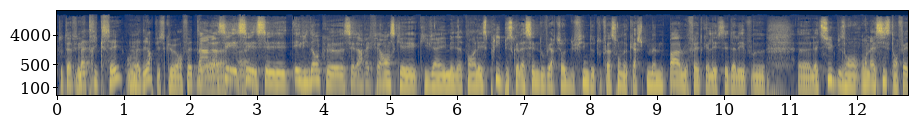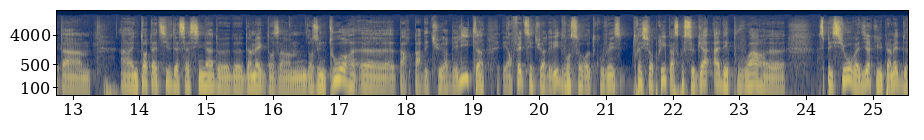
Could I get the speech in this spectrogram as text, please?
tout à fait. matrixées on Mm. va dire puisque en fait Ben, là, euh, c'est, évident que c'est la référence qui, est- qui vient immédiatement à l'esprit, puisque la scène d'ouverture du film, de toute façon, ne cache même pas le fait qu'elle essaie d'aller là-dessus. On assiste en fait à, à une tentative d'assassinat d'un mec dans, un, dans une tour euh, par, par des tueurs d'élite. Et en fait, ces tueurs d'élite vont se retrouver très surpris parce que ce gars a des pouvoirs euh, spéciaux, on va dire, qui lui permettent de,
